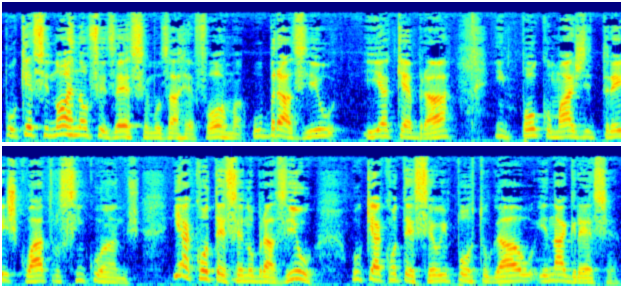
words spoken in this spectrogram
Porque se nós não fizéssemos a reforma, o Brasil ia quebrar em pouco mais de 3, 4, 5 anos. Ia acontecer no Brasil o que aconteceu em Portugal e na Grécia.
